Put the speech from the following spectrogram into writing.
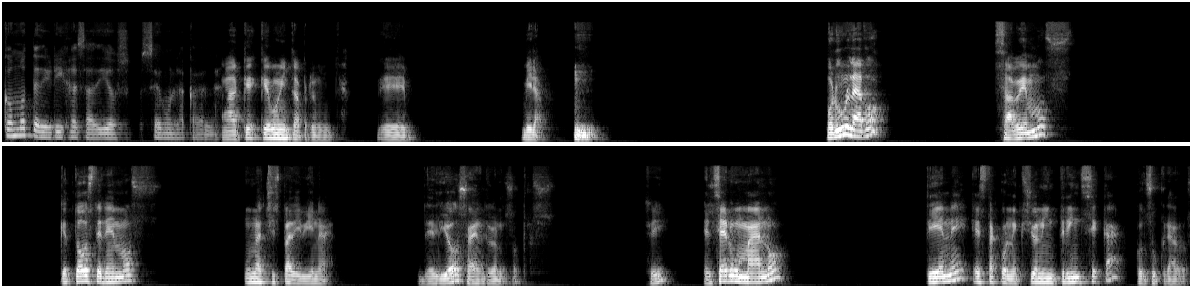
¿cómo te diriges a Dios según la Kabbalah? Ah, qué, qué bonita pregunta. Eh, mira, por un lado, sabemos que todos tenemos una chispa divina de Dios adentro de nosotros. ¿Sí? El ser humano tiene esta conexión intrínseca con su creador.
